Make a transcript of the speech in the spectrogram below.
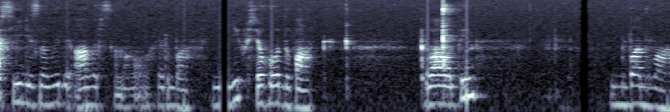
всі різновиди аверса малого герба. Їх всього два. 2.1 і 2.2.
